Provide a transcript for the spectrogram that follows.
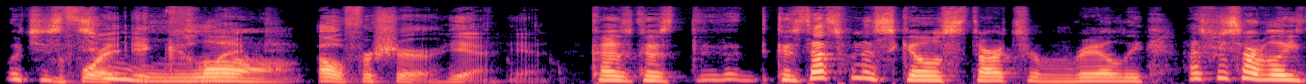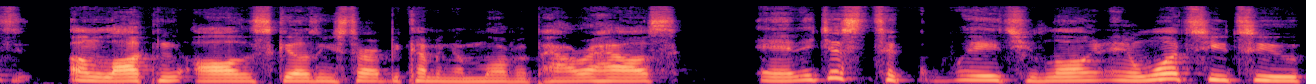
which is before it, it clicked. long. Oh, for sure. Yeah, yeah. because because because that's when the skills start to really that's when you start really unlocking all the skills and you start becoming a more of a powerhouse and it just took way too long and it wants you to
